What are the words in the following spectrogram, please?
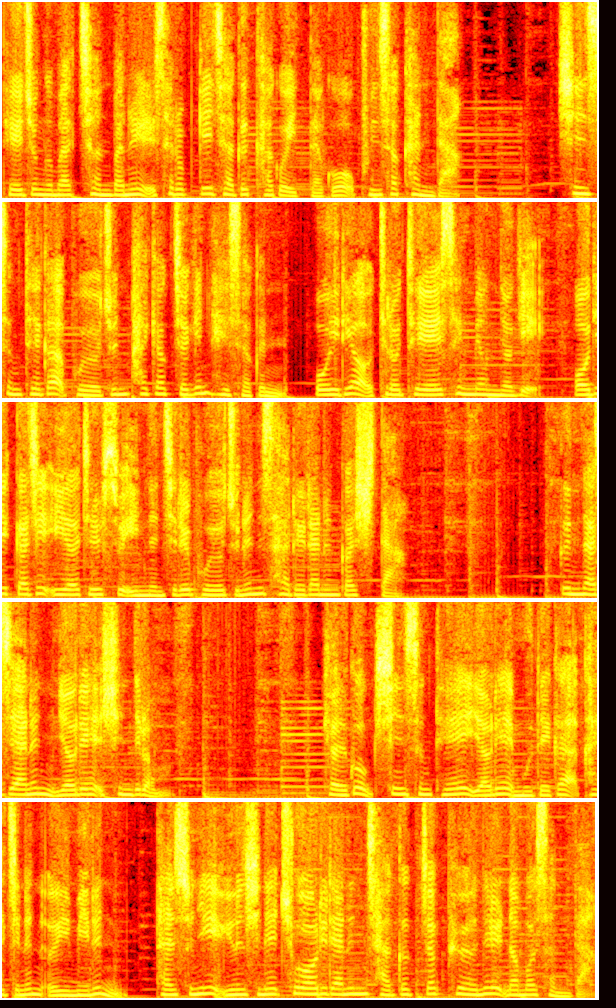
대중음악 전반을 새롭게 자극하고 있다고 분석한다. 신승태가 보여준 파격적인 해석은 오히려 트로트의 생명력이 어디까지 이어질 수 있는지를 보여주는 사례라는 것이다. 끝나지 않은 열애 신드롬 결국 신승태의 열애 무대가 가지는 의미는 단순히 윤신의 추월이라는 자극적 표현을 넘어선다.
